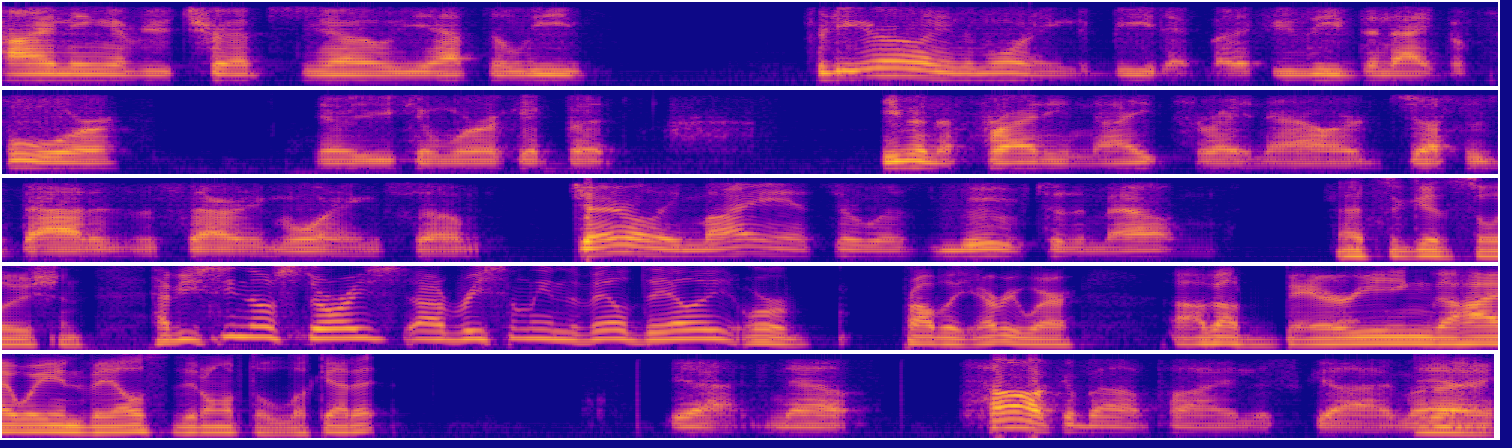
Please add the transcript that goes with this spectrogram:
timing of your trips. You know, you have to leave pretty early in the morning to beat it. But if you leave the night before, you know, you can work it. But even the Friday nights right now are just as bad as the Saturday morning. So generally, my answer was move to the mountains. That's a good solution. Have you seen those stories uh, recently in the Vail Daily or probably everywhere uh, about burying the highway in Vail so they don't have to look at it? Yeah. Now, talk about pie in the sky. My Yeah.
